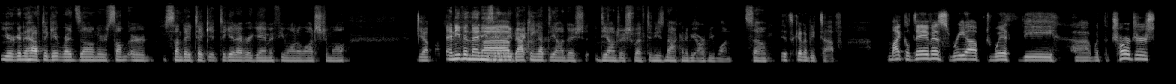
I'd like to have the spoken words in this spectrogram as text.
you're gonna have to get red zone or some or Sunday ticket to get every game if you want to watch Jamaal. Yep. And even then, he's Uh, be backing up D'Andre D'Andre Swift, and he's not to be RB one. So it's to be tough. Michael Davis re-upped with the uh, with the Chargers,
